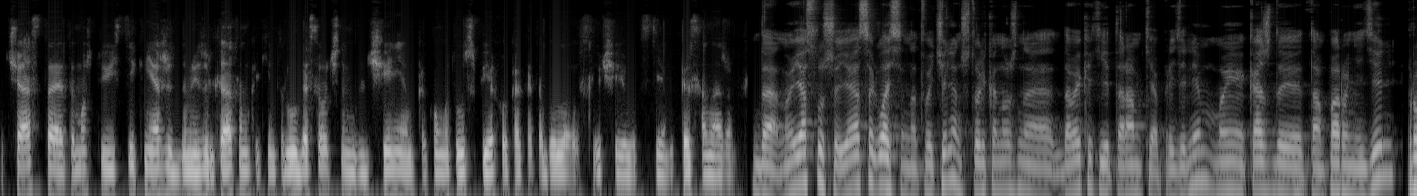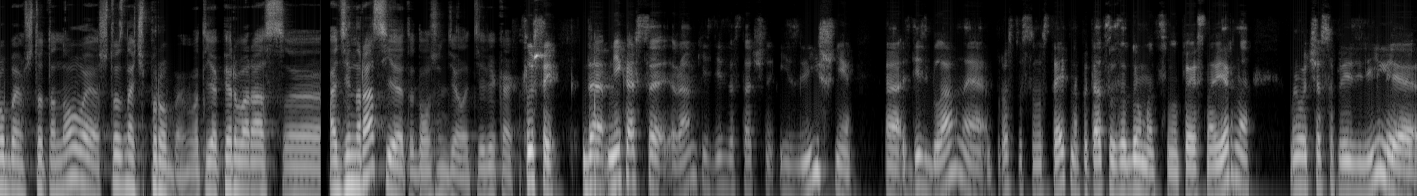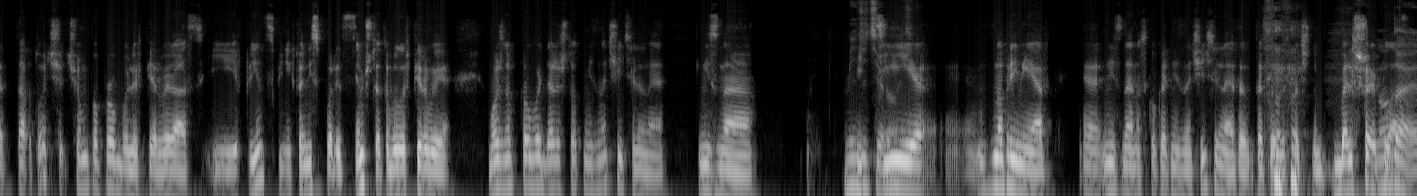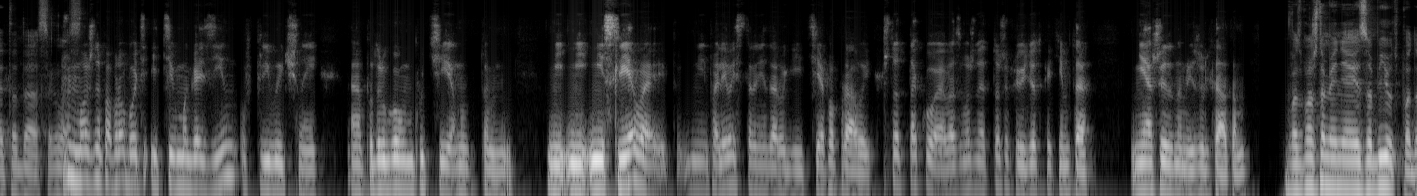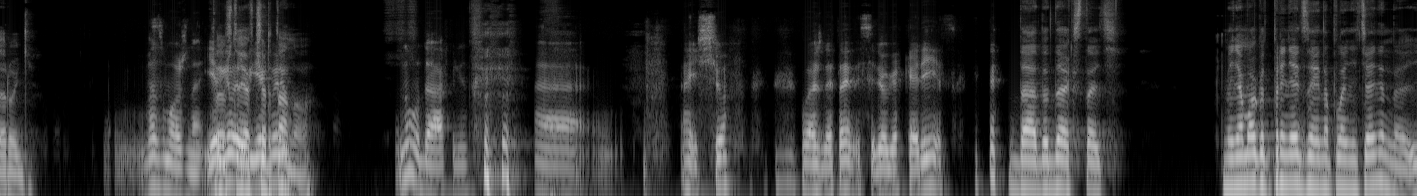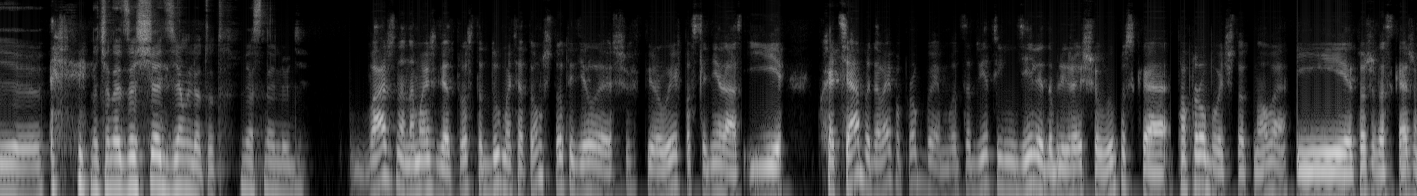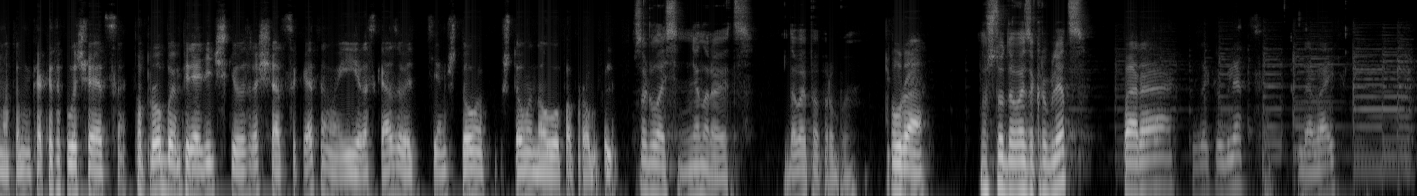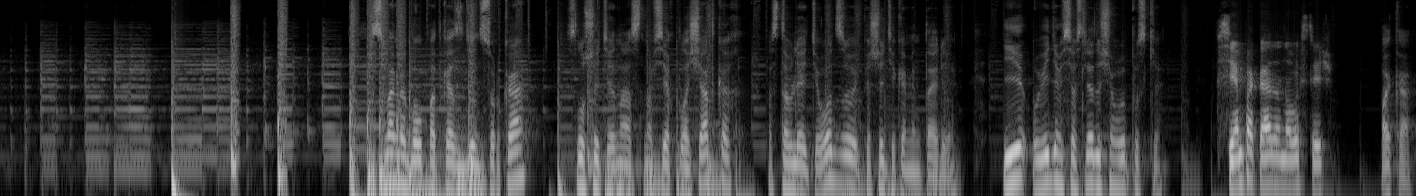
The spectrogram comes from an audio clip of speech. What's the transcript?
часто это может привести к неожиданным результатам, каким-то долгосрочным увлечениям, к какому-то успеху, как это было в случае вот с тем персонажем. Да, ну я слушай, я согласен на твой челлендж, только нужно, давай какие-то рамки определим. Мы каждые там пару недель пробуем что-то новое. Что значит пробуем? Вот я первый раз, э, один раз я это должен делать или как? Слушай, да, мне кажется, рамки здесь достаточно излишни, А, здесь главное просто самостоятельно пытаться задуматься. Ну, то есть, наверное, мы вот сейчас определили то, то мы попробовали в первый раз. И, в принципе, никто не спорит с тем, что это было впервые. Можно попробовать даже что-то незначительное. Не знаю. Идти, э, например, э, не знаю, насколько это незначительно, это такой достаточно большой план. Ну да, это да, согласен. Можно попробовать идти в магазин в привычный э, по другому пути, ну, там, не, не, не слева, не по левой стороне дороги идти, а по правой. Что-то такое. Возможно, это тоже приведет к каким-то неожиданным результатам. Возможно, меня и забьют по дороге. Возможно. Потому я что говорю, я в Чертаново. Ну да, в принципе. А, а еще важная тайна, Серега кореец. Да-да-да, кстати. Меня могут принять за инопланетянина и начинать защищать Землю тут местные люди важно, на мой взгляд, просто думать о том, что ты делаешь впервые в последний раз. И хотя бы давай попробуем вот за 2-3 недели до ближайшего выпуска попробовать что-то новое и тоже расскажем о том, как это получается. Попробуем периодически возвращаться к этому и рассказывать тем, что мы, что мы нового попробовали. Согласен, мне нравится. Давай попробуем. Ура! Ну что, давай закругляться? Пора закругляться. Давай. С вами был подкаст День сурка. Слушайте нас на всех площадках, оставляйте отзывы, пишите комментарии. И увидимся в следующем выпуске. Всем пока, до новых встреч. Пока.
